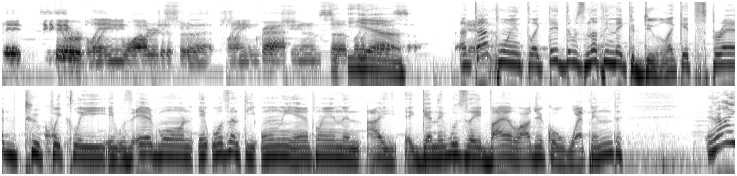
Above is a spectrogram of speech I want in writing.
They, I think they were blaming water just for that plane crashing and stuff like Yeah. that. So, at Yeah. that point, like they, there was nothing they could do. Like it spread too quickly. It was airborne. It wasn't the only airplane, and I again, it was a biological weapon. And I,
